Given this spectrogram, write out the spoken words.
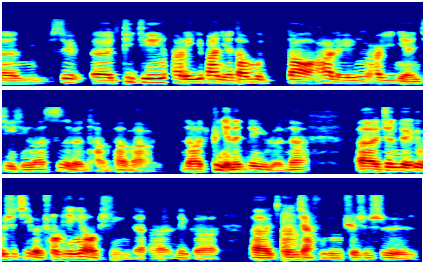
嗯，是呃，迄今二零一八年到目到二零二一年进行了四轮谈判嘛。那去年的那一轮呢，呃，针对六十七个创新药品的那个呃降价幅度确实是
